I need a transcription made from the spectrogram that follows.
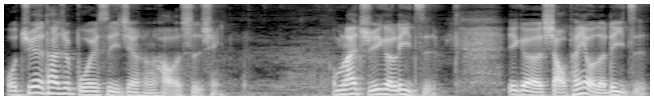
我觉得它就不会是一件很好的事情。我们来举一个例子，一个小朋友的例子。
